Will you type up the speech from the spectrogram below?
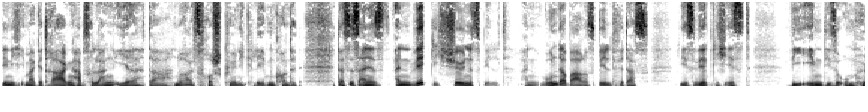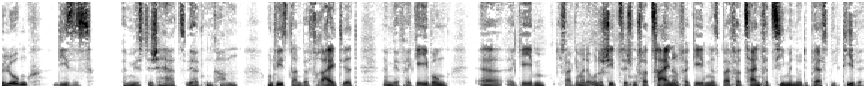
den ich immer getragen habe, solange ihr da nur als Froschkönig leben konntet. Das ist eine, ein wirklich schönes Bild, ein wunderbares Bild für das, wie es wirklich ist, wie eben diese Umhüllung dieses mystische Herz wirken kann und wie es dann befreit wird, wenn wir Vergebung äh, geben. Ich sage immer, der Unterschied zwischen Verzeihen und Vergeben ist, bei Verzeihen verziehen wir nur die Perspektive.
